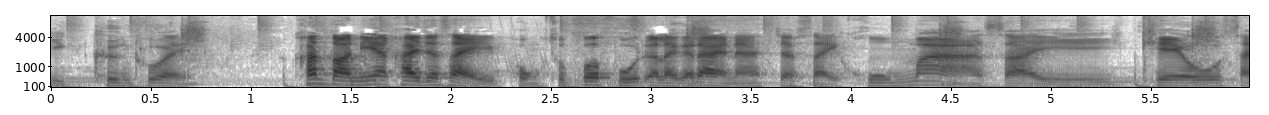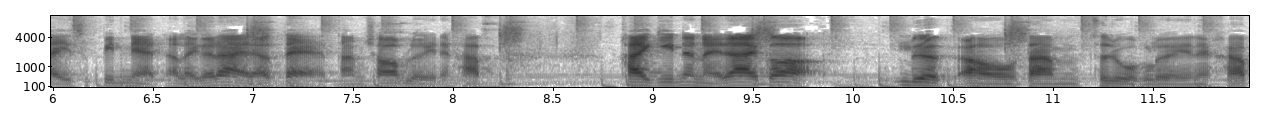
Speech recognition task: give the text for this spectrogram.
อีกครึ่งถ้วย ขั้นตอนนี้ใครจะใส่ผงซูเปอร์ฟู้ดอะไรก็ได้นะ จะใส่คูม่าใส่เคลใส่สปินเนตอะไรก็ได้แล้วแต่ตามชอบเลยนะครับ ใครกินอันไหนได้ก็เลือกเอาตามสะดวกเลยนะครับ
